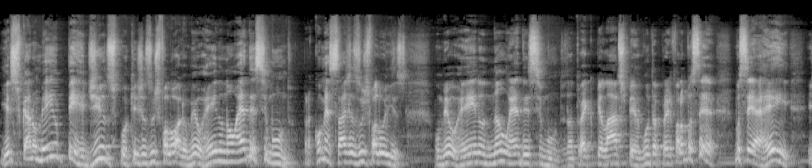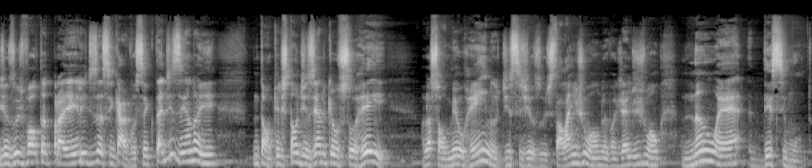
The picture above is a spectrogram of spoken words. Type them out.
E eles ficaram meio perdidos, porque Jesus falou: Olha, o meu reino não é desse mundo. Para começar, Jesus falou isso. O meu reino não é desse mundo. Tanto é que Pilatos pergunta para ele, fala: você, você é rei? E Jesus volta para ele e diz assim: Cara, você que está dizendo aí. Então, que eles estão dizendo que eu sou rei, Olha só, o meu reino, disse Jesus, está lá em João, no Evangelho de João, não é desse mundo.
